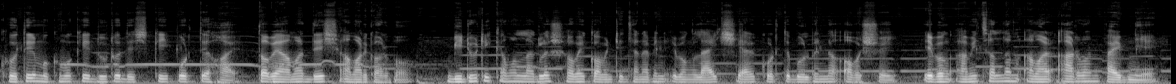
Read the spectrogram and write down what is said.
ক্ষতির মুখোমুখি দুটো দেশকেই পড়তে হয়। তবে আমার দেশ আমার গর্ব। ভিডিওটি কেমন লাগল সবাই কমেন্টে জানাবেন এবং লাইক, শেয়ার করতে ভুলবেন না অবশ্যই। এবং আমি চললাম আমার আর ওয়ান ফাইভ নিয়ে।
